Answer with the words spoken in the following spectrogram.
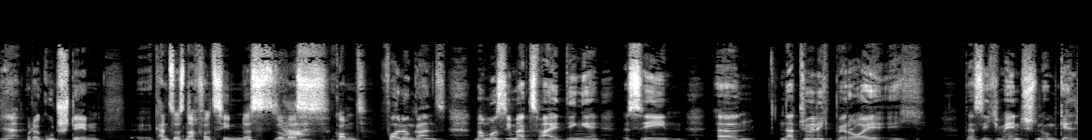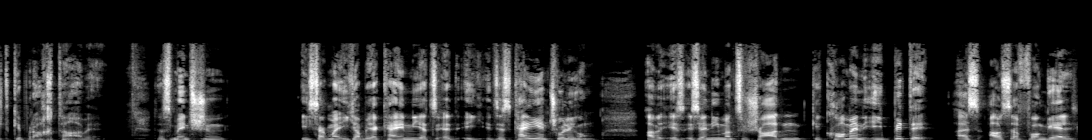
ja. oder gut stehen. Äh, kannst du es nachvollziehen, dass sowas ja, kommt? Voll und ganz. Man muss immer zwei Dinge sehen. Ähm, natürlich bereue ich, dass ich Menschen um Geld gebracht habe, dass Menschen ich sag mal, ich habe ja keinen jetzt, äh, das ist keine Entschuldigung, aber es ist ja niemand zu Schaden gekommen. Ich bitte, als außer von Geld.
